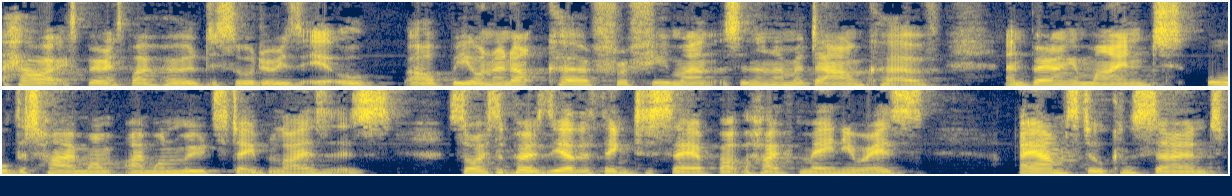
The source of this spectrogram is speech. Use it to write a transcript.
how I experience bipolar disorder is it'll I'll be on an up curve for a few months and then I'm a down curve. And bearing in mind all the time I'm, I'm on mood stabilizers. So I suppose the other thing to say about the hypomania is I am still concerned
